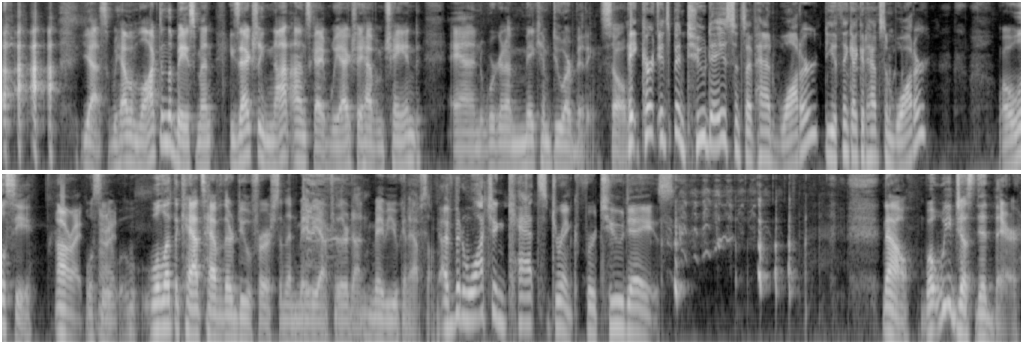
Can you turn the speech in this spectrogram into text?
yes, we have him locked in the basement. He's actually not on Skype. We actually have him chained, and we're going to make him do our bidding. So, Hey, Kurt, it's been two days since I've had water. Do you think I could have some water? well, we'll see. All right. We'll see. right. We'll- We'll let the cats have their due first, and then maybe after they're done, maybe you can have some. I've been watching cats drink for two days. Now, what we just did there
